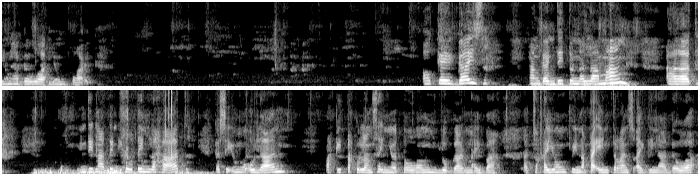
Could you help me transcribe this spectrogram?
Ginagawa yung park. Okay guys, hanggang dito na lamang at hindi natin ikutin lahat kasi umuulan. Pakita ko lang sa inyo tong lugar na iba. At saka yung pinaka-entrance ay ginagawa.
